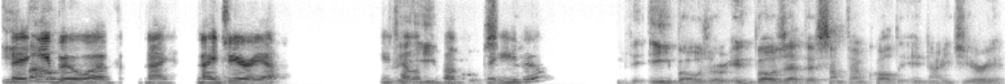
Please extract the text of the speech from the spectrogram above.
the Igbo of Ni- Nigeria. You tell us Igbos, about the Igbo? The, Igbos or Igbos, as they're sometimes called in Nigeria.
